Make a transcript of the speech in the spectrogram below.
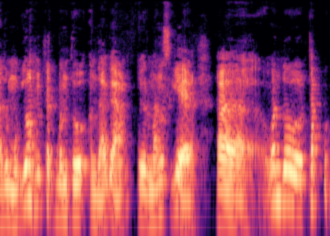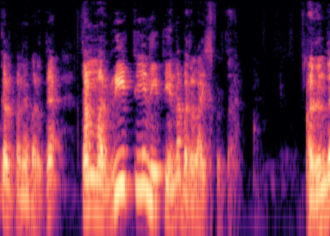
ಅದು ಮುಗಿಯೋ ಹಂತಕ್ಕೆ ಬಂತು ಅಂದಾಗ ಇವ್ರ ಮನಸ್ಸಿಗೆ ಒಂದು ತಪ್ಪು ಕಲ್ಪನೆ ಬರುತ್ತೆ. ತಮ್ಮ ರೀತಿ ನೀತಿಯನ್ನು ಬದಲಾಯಿಸ್ಬಿಡ್ತಾರೆ. ಅದರಿಂದ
